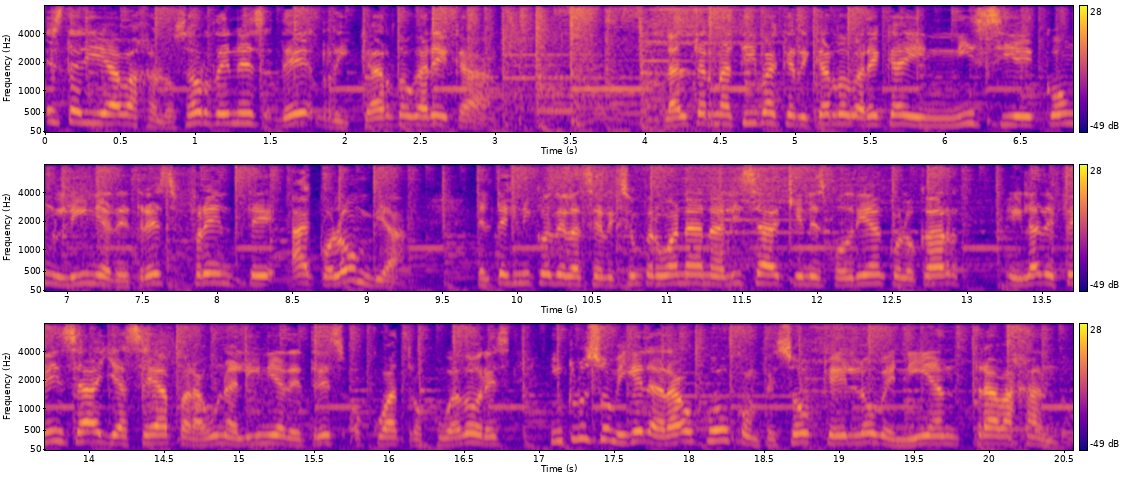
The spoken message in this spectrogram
estaría bajo los órdenes de Ricardo Gareca. La alternativa que Ricardo Gareca inicie con línea de tres frente a Colombia. El técnico de la selección peruana analiza a quienes podrían colocar en la defensa, ya sea para una línea de tres o cuatro jugadores. Incluso Miguel Araujo confesó que lo venían trabajando.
